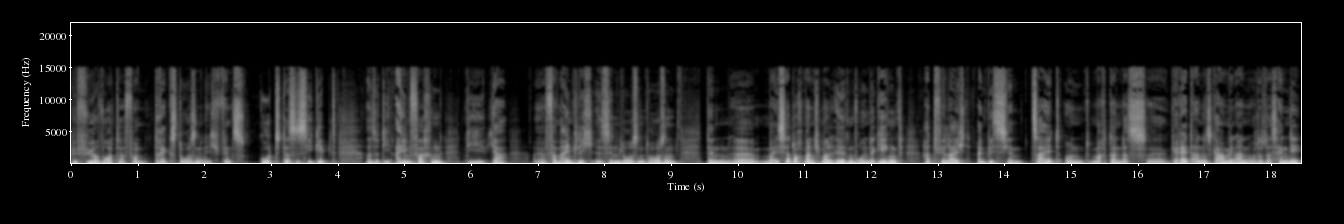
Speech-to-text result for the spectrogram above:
Befürworter von Drecksdosen. Ich finde es gut, dass es sie gibt. Also die einfachen, die ja äh, vermeintlich sinnlosen Dosen. Denn äh, man ist ja doch manchmal irgendwo in der Gegend, hat vielleicht ein bisschen Zeit und macht dann das äh, Gerät an, das Garmin an oder das Handy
